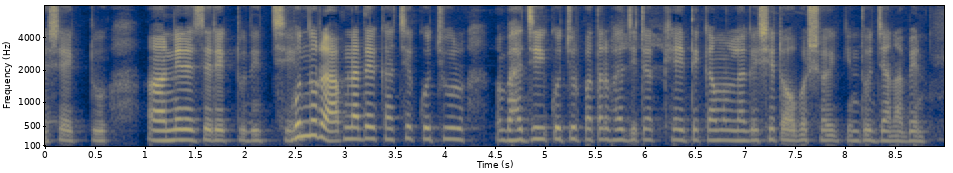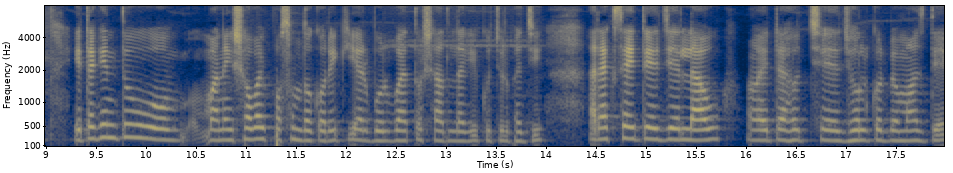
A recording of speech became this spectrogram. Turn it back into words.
এসে একটু নেড়ে চেড়ে একটু দিচ্ছি। বন্ধুরা আপনাদের কাছে কচুর ভাজি কচুর পাতার ভাজিটা খেতে কেমন লাগে সেটা অবশ্যই কিন্তু জানাবেন। এটা কিন্তু মানে সবাই পছন্দ করে কি আর বলব এত স্বাদ লাগে কচুর ভাজি। আর এক সাইডে যে লাউ এটা হচ্ছে ঝোল করবে মাছ দিয়ে।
